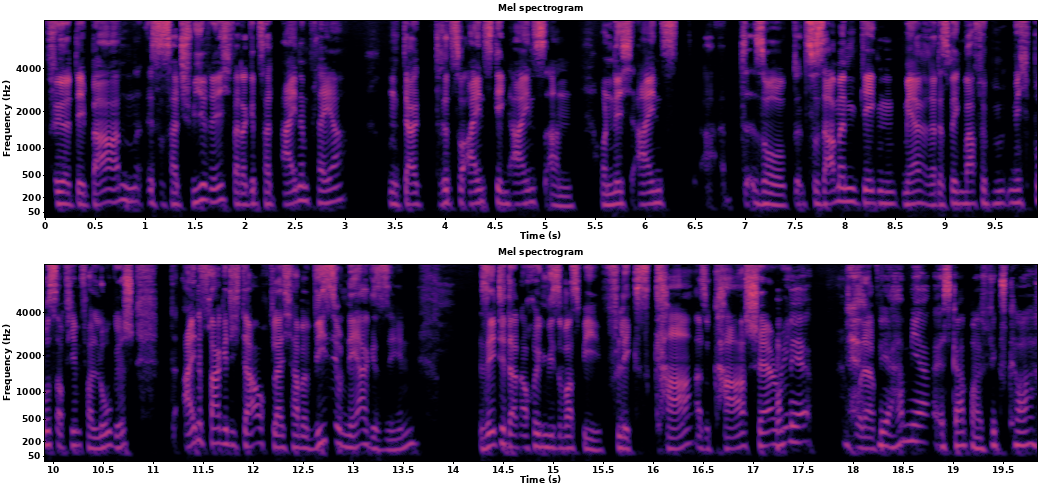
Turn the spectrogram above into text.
Für die Bahn ist es halt schwierig, weil da gibt's halt einen Player und da tritt so eins gegen eins an und nicht eins äh, so zusammen gegen mehrere. Deswegen war für mich Bus auf jeden Fall logisch. Eine Frage, die ich da auch gleich habe, visionär gesehen, seht ihr dann auch irgendwie sowas wie Flix Car, also Haben Carsharing? wir, Oder wir haben ja, es gab mal Flixcar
